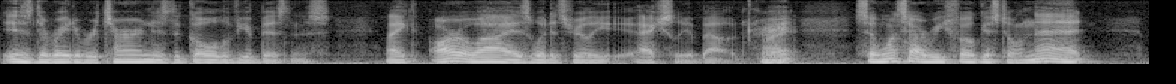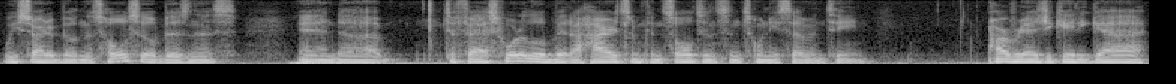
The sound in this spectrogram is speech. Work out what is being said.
is the rate of return is the goal of your business. Like ROI is what it's really actually about, right? Right. So once I refocused on that, we started building this wholesale business. And uh, to fast forward a little bit, I hired some consultants in 2017. Harvard educated guy.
